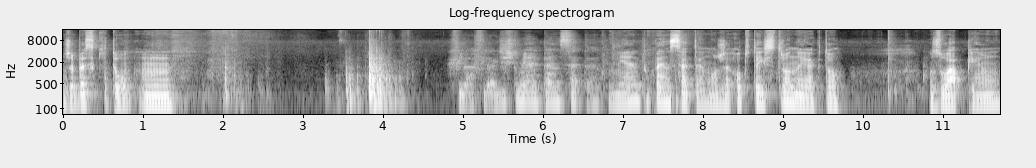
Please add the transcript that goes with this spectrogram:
że bez kitu. Mm. Chwila, chwila, gdzieś tu miałem pensetę. Miałem tu pensetę, może od tej strony jak to złapię,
